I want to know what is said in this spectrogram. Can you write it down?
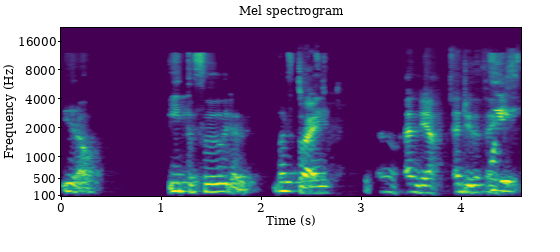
you know, eat the food and lift the right. weight. And yeah, and do the things.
